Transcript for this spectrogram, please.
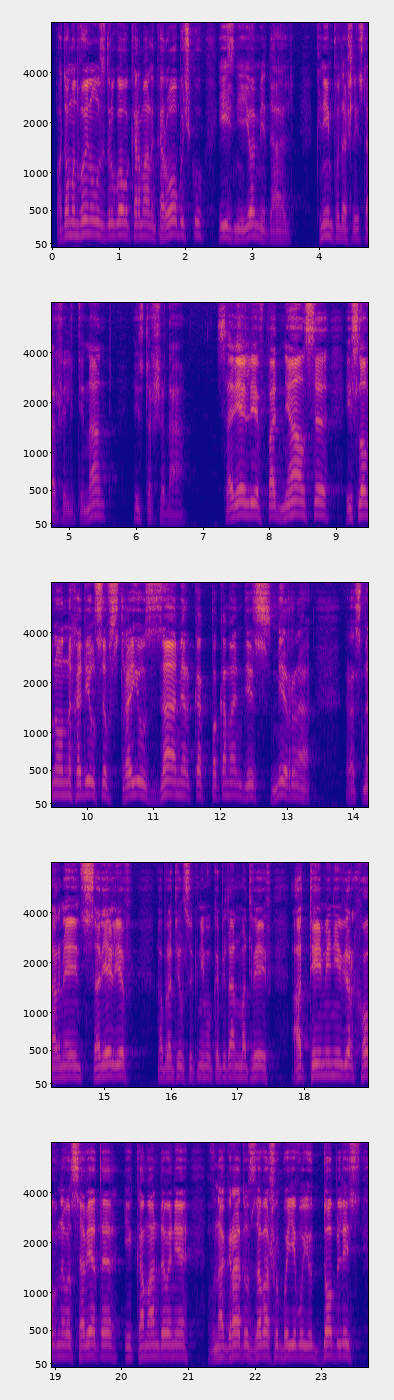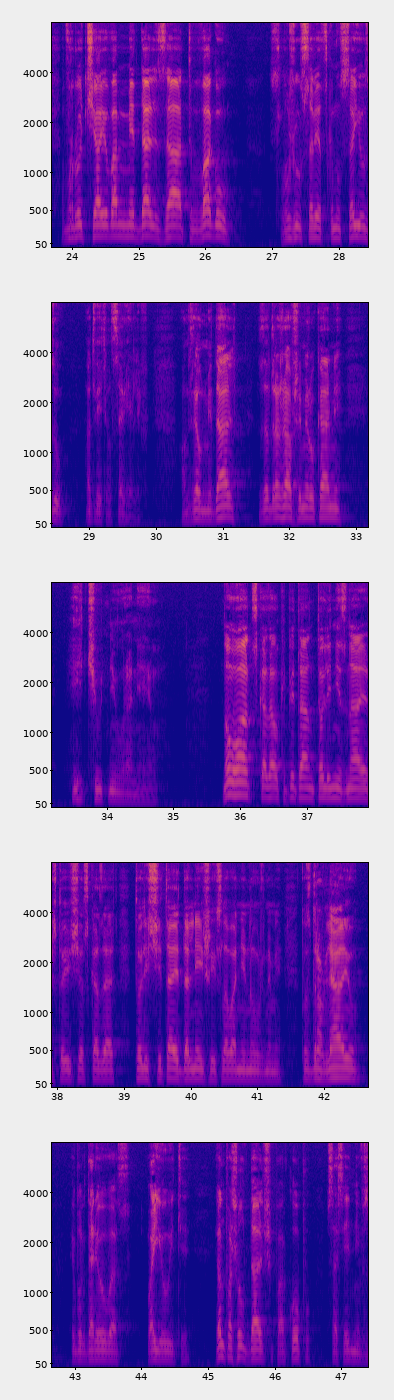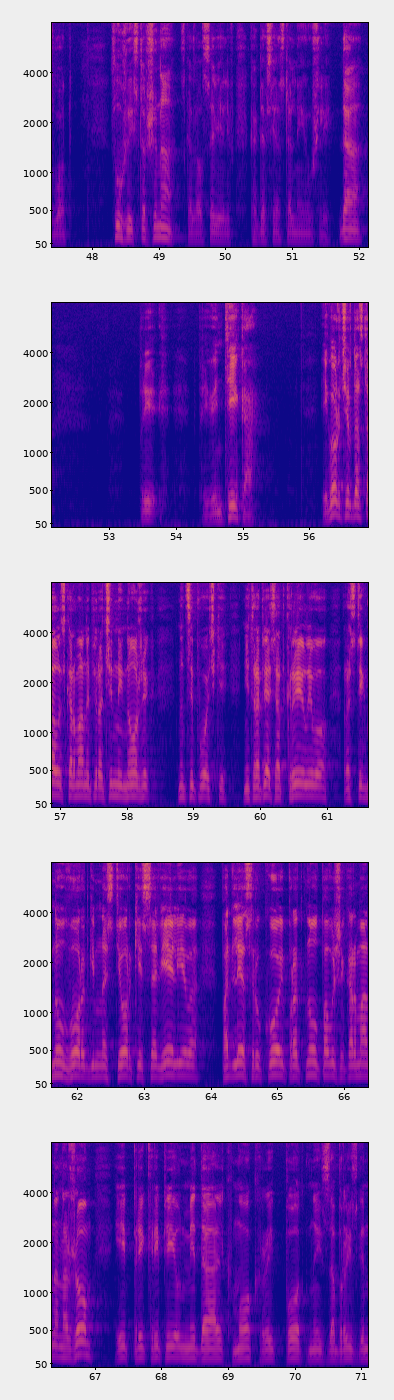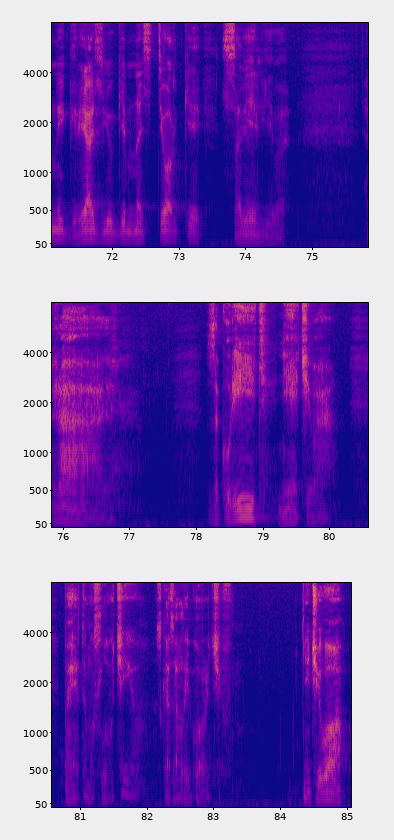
Потом он вынул из другого кармана коробочку и из нее медаль. К ним подошли старший лейтенант и старшина. Савельев поднялся, и, словно он находился в строю, замер, как по команде «Смирно». Красноармеец Савельев, обратился к нему капитан Матвеев, от имени Верховного Совета и командования в награду за вашу боевую доблесть вручаю вам медаль за отвагу. Служу Советскому Союзу, ответил Савельев. Он взял медаль задрожавшими руками и чуть не уронил. «Ну вот», — сказал капитан, то ли не зная, что еще сказать, то ли считает дальнейшие слова ненужными. «Поздравляю и благодарю вас. Воюйте». И он пошел дальше по окопу в соседний взвод. «Слушай, старшина», — сказал Савельев, когда все остальные ушли. «Да». «При... привинти-ка». Егорчев достал из кармана перочинный ножик на цепочке, не торопясь открыл его, расстегнул ворот гимнастерки Савельева, подлез рукой, проткнул повыше кармана ножом и прикрепил медаль к мокрой, потной, забрызганной грязью гимнастерке Савельева. Жаль, закурить нечего по этому случаю, сказал Егорычев. Ничего,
